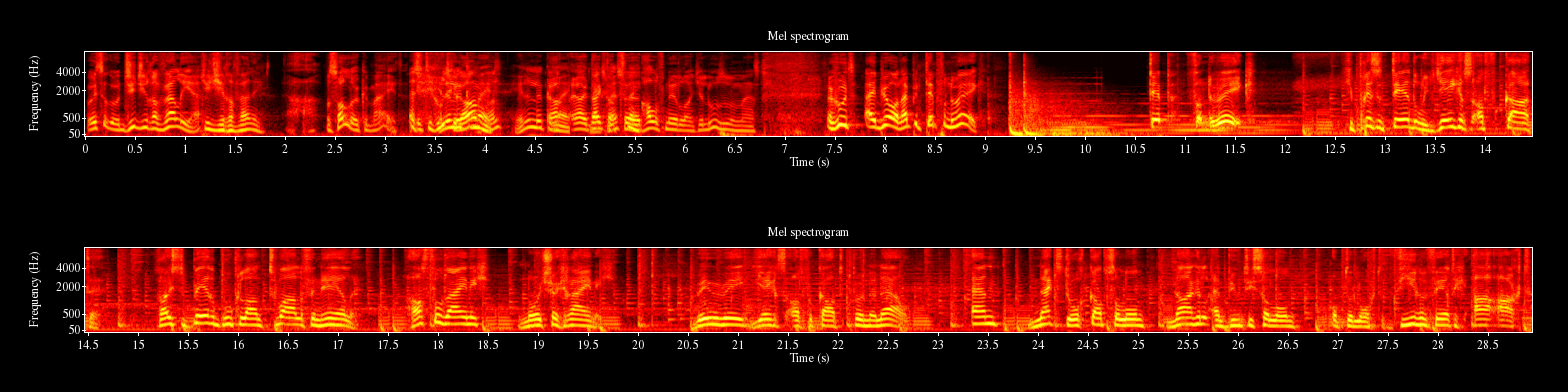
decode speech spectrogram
Weet je ook wel, Gigi Ravelli, hè? Gigi Ravelli. Ja, was wel een leuke meid. Dat is hele goed leuke gedaan, meid. man. Hele leuke Ja, meid. ja, ik denk Niks dat mis eh, half Nederland jaloers op hem is. Nou goed, hey Bjorn, heb je een tip van de week? Tip van de week. Gepresenteerd door Jegers Advocaten. Ruis de Berenbroeklaan 12 in Heerlen. Hart voor weinig, nooit chagrijnig. www.jegersadvocaten.nl En Nextdoor Kapsalon, Nagel en Beauty Salon op de locht 44A8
